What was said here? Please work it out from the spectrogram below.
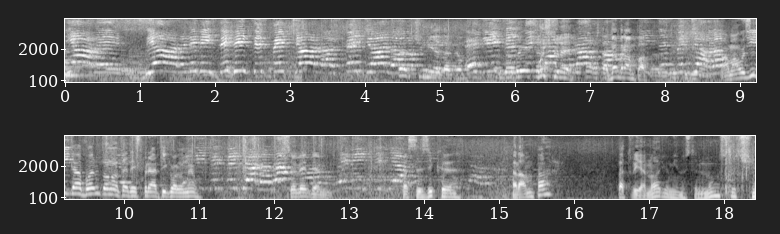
Ziare, ziare, reviste, ediție specială, specială. Ediție Puștile, specială dăm rampa. specială Am auzit că a apărut o notă despre articolul meu Să vedem. Ca să zic că Rampa 4 ianuarie 1919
